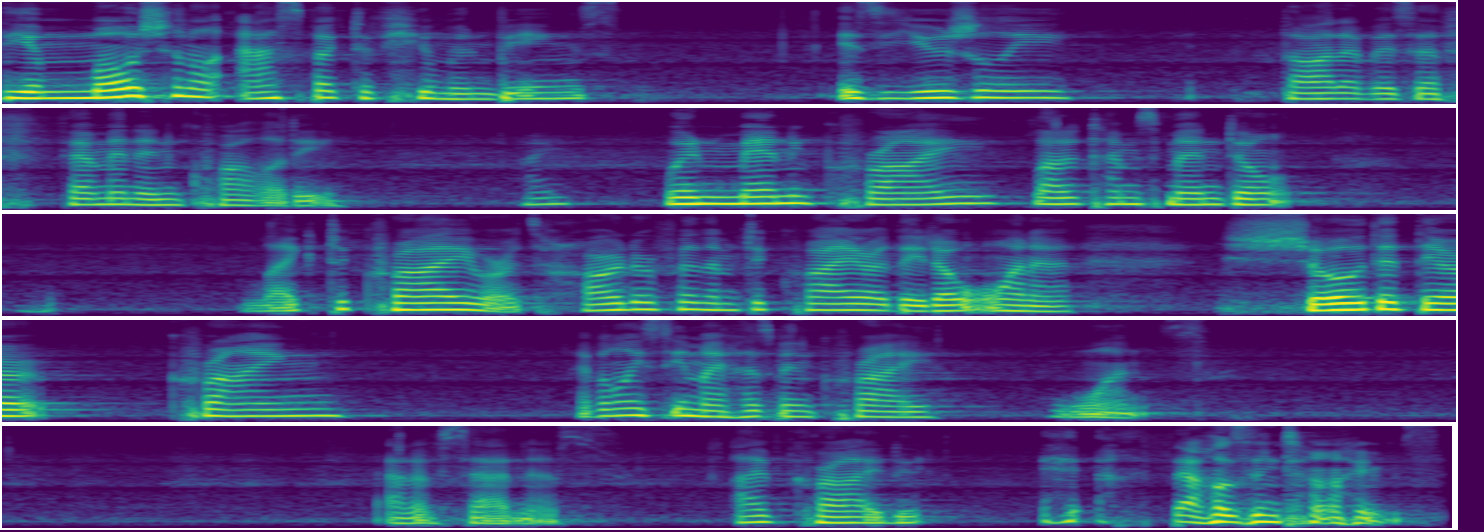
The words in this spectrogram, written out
the emotional aspect of human beings is usually thought of as a feminine quality. Right? When men cry, a lot of times men don't like to cry, or it's harder for them to cry, or they don't want to show that they're crying. I've only seen my husband cry once out of sadness. I've cried a thousand times.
